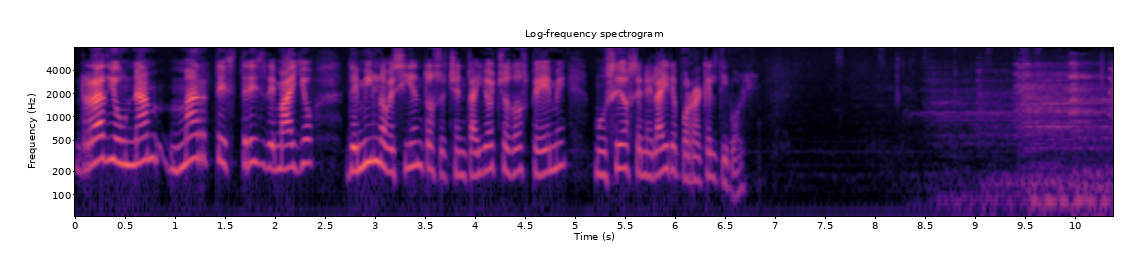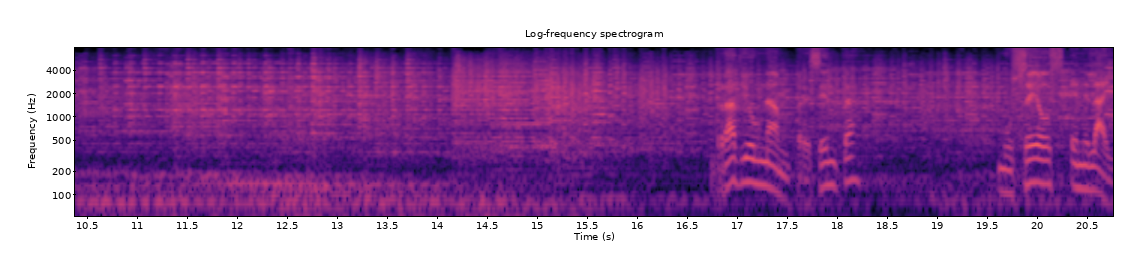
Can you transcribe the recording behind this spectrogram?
Radio UNAM, martes 3 de mayo de 1988, 2 pm, Museos en el Aire por Raquel Tibol. Radio UNAM presenta Museos en el Aire.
